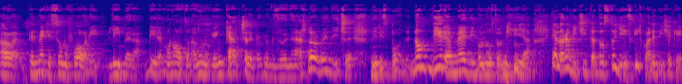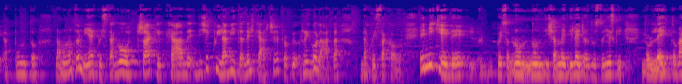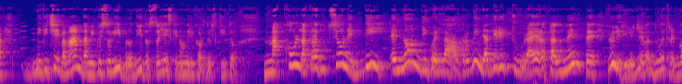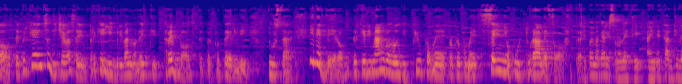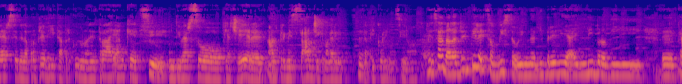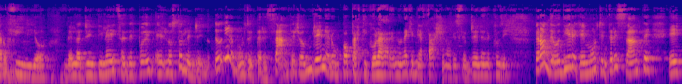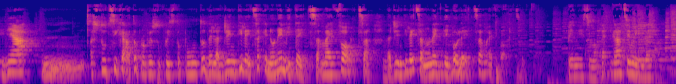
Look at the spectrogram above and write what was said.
Per me che sono fuori libera dire monotona uno che è in carcere proprio bisogna. Allora lui dice mi risponde non dire a me di monotonia. E allora mi cita Dostoevsky il quale dice che appunto la monotonia è questa goccia che cade. Dice qui la vita del carcere è proprio regolata da questa cosa. E mi chiede, questo non, non dice a me di leggere Dostoevsky, l'ho letto, ma mi diceva mandami questo libro di Dostoevsky, non mi ricordo il titolo, ma con la traduzione di e non di quell'altro, quindi addirittura era talmente, lui li rileggeva due o tre volte, perché Enzo diceva sempre che i libri vanno letti tre volte per poterli gustare. Ed è vero, perché rimangono di più come, proprio come segno culturale forte. E poi magari sono letti in età diverse della propria vita, per cui uno ne trae anche sì. un diverso piacere, altri messaggi che magari da piccoli non si nota. Pensando alla gentilezza, ho visto in libreria il libro di eh, Caro Figlio della gentilezza e del poema e lo sto leggendo. Devo dire molto interessante, cioè un genere un po' particolare, non è che mi affascino questo genere così, però devo dire che è molto interessante e mi ha mh, stuzzicato proprio su questo punto della gentilezza che non è mitezza ma è forza. La gentilezza non è debolezza ma è forza. Benissimo, Beh, grazie mille.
